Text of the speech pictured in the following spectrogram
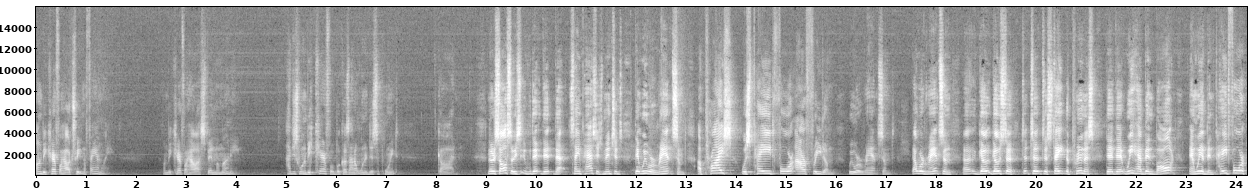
I'm going to be careful how I treat my family. I'm going to be careful how I spend my money. I just want to be careful because I don't want to disappoint God. Notice also that, that, that, same passage mentions that we were ransomed. A price was paid for our freedom. We were ransomed. That word ransom uh, go, goes to, to, to state the premise that, that we have been bought and we have been paid for,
